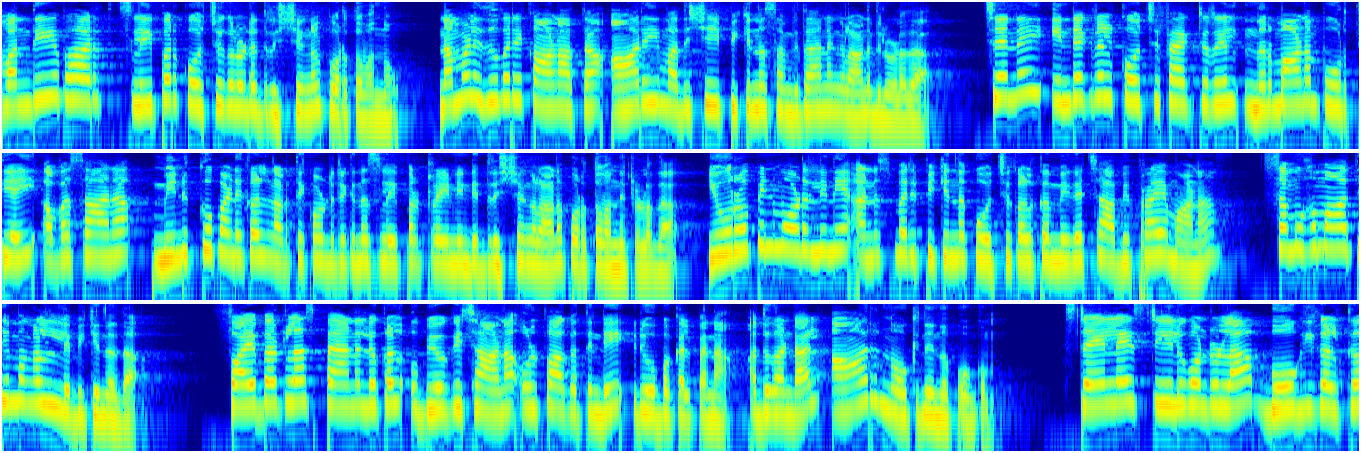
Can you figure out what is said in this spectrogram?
വന്ദേ ഭാരത് സ്ലീപ്പർ കോച്ചുകളുടെ ദൃശ്യങ്ങൾ പുറത്തുവന്നു. നമ്മൾ ഇതുവരെ കാണാത്ത ആരെയും അതിശയിപ്പിക്കുന്ന സംവിധാനങ്ങളാണ് ഇതിലുള്ളത്. ചെന്നൈ ഇന്റഗ്രൽ കോച്ച് ഫാക്ടറിയിൽ നിർമ്മാണം പൂർത്തിയായി അവസാന മിനുക്കുപണികൾ നടത്തിക്കൊണ്ടിരിക്കുന്ന സ്ലീപ്പർ ട്രെയിനിന്റെ ദൃശ്യങ്ങളാണ് പുറത്തു വന്നിട്ടുള്ളത് യൂറോപ്യൻ മോഡലിനെ അനുസ്മരിപ്പിക്കുന്ന കോച്ചുകൾക്ക് മികച്ച അഭിപ്രായമാണ് സമൂഹമാധ്യമങ്ങളിൽ ലഭിക്കുന്നത്. ഫൈബർ ഗ്ലാസ് പാനലുകൾ ഉപയോഗിച്ചാണ് ഉൾഭാഗത്തിന്റെ രൂപകൽപ്പന. അതുകണ്ടാൽ ആരും നോക്കി നിന്നു പോകും. സ്റ്റെയിൻലെസ് സ്റ്റീൽ കൊണ്ടുള്ള ബോഗികൾക്ക്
